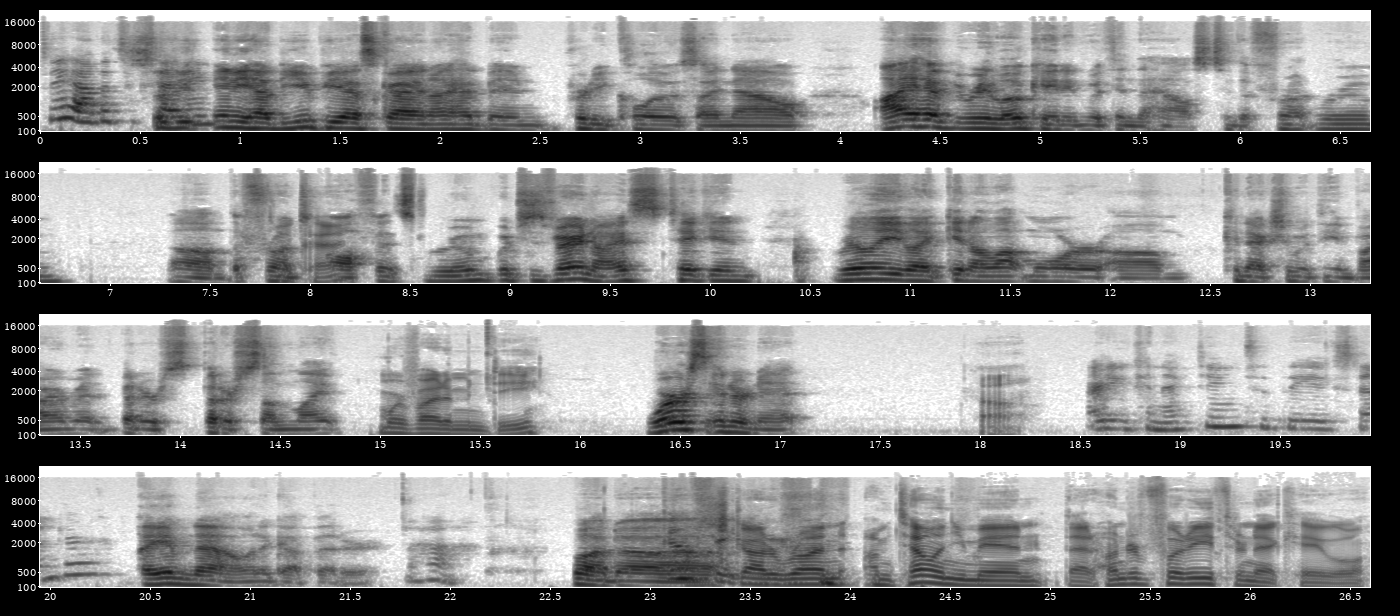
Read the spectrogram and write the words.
so yeah, that's So the, exciting. anyhow, the UPS guy and I have been pretty close. I now I have relocated within the house to the front room, um, the front Okay. office room, which is very nice. Taking really like getting a lot more um, connection with the environment, better better sunlight, More vitamin D. worse internet. Are you connecting to the extender? I am now, and it got better. Uh-huh. But Go uh, Just got to run. I'm telling you, man, that hundred foot Ethernet cable.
